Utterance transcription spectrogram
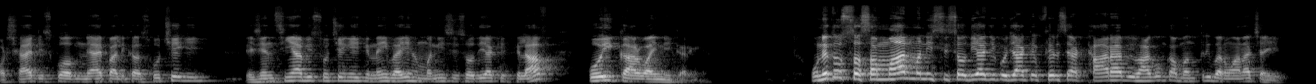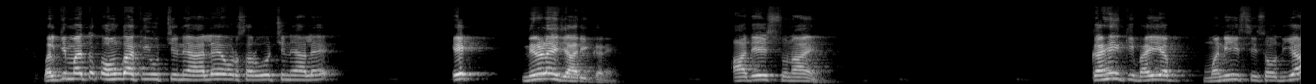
और शायद इसको अब न्यायपालिका सोचेगी, एजेंसियाँ भी सोचेंगी कि नहीं भाई, हम मनीष सिसोदिया के खिलाफ कोई कार्रवाई नहीं करेंगे। उन्हें तो ससम्मान मनीष सिसोदिया जी को जाके फिर से 18 विभागों का मंत्री बनवाना चाहिए। बल्कि मैं तो कहूँगा कि उच्च न्यायालय और सर्वोच्च न्यायालय एक निर्णय जारी करें। आदेश सुनाएँ। कहें कि भाई अब मनीष सिसोदिया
